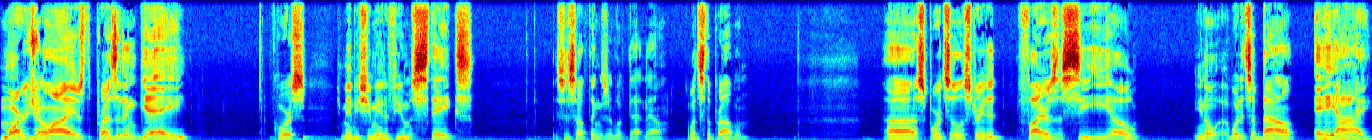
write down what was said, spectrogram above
marginalized President Gay, of course, maybe she made a few mistakes. This is how things are looked at now. What's the problem? Uh, Sports Illustrated fires a CEO You know what it's about? AI.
